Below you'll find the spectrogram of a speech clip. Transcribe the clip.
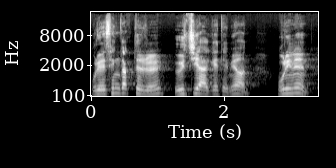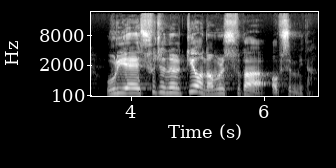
우리의 생각들을 의지하게 되면 우리는 우리의 수준을 뛰어넘을 수가 없습니다.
